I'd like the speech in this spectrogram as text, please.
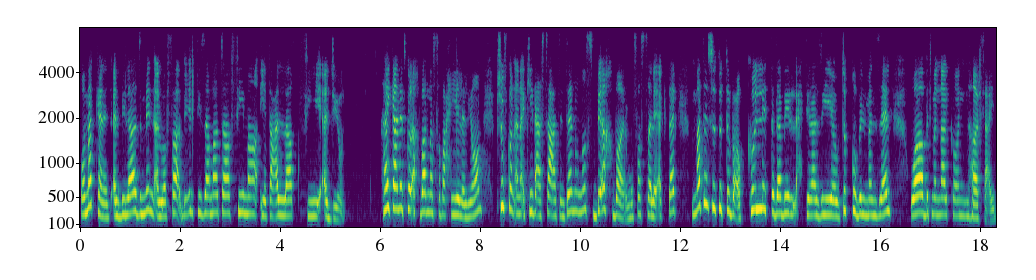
ومكنت البلاد من الوفاء بالتزاماتها فيما يتعلق في الديون. هاي كانت كل أخبارنا الصباحية لليوم. بشوفكن أنا أكيد على الساعة تنتين ونص بأخبار مفصلة أكثر ما تنسوا تتبعوا كل التدابير الاحترازية وتبقوا بالمنزل وبتمنى لكم نهار سعيد.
